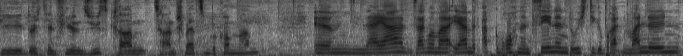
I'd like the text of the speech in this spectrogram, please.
die durch den vielen Süßkram Zahnschmerzen bekommen haben? Ähm, naja, sagen wir mal eher mit abgebrochenen Zähnen durch die gebrannten Mandeln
